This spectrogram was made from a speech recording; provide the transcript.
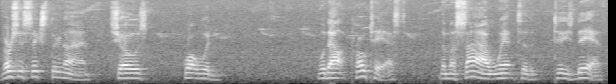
Verses 6 through 9 shows what would, without protest, the Messiah went to, the, to his death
